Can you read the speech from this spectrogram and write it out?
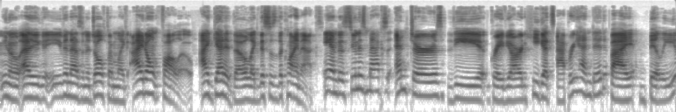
you know, I, even as an adult, I'm like, I don't follow. I get it though, like, this is the climax. And as soon as Max enters the graveyard, he gets apprehended by Billy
